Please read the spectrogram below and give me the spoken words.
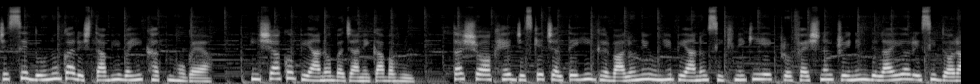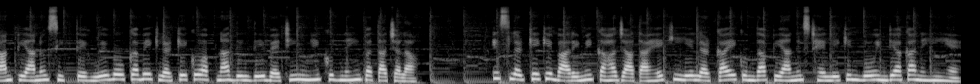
जिससे दोनों का रिश्ता भी वही खत्म हो गया। ईशा को पियानो बजाने का बहु ता शौक है जिसके चलते ही घर वालों ने उन्हें पियानो सीखने की एक प्रोफेशनल ट्रेनिंग दिलाई और इसी दौरान पियानो सीखते हुए वो कब एक लड़के को अपना दिल दे बैठी उन्हें खुद नहीं पता चला। इस लड़के के बारे में कहा जाता है कि ये लड़का एक उमदा पियानिस्ट है लेकिन वो इंडिया का नहीं है।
